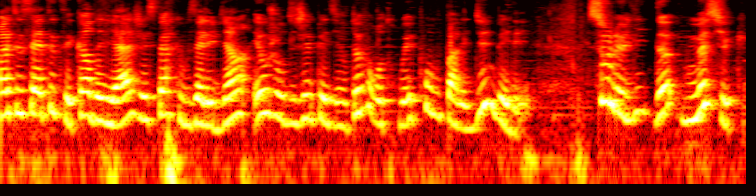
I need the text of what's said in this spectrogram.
à tous et à toutes, c'est Cordélia, j'espère que vous allez bien et aujourd'hui j'ai le plaisir de vous retrouver pour vous parler d'une BD sous le lit de Monsieur Q.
